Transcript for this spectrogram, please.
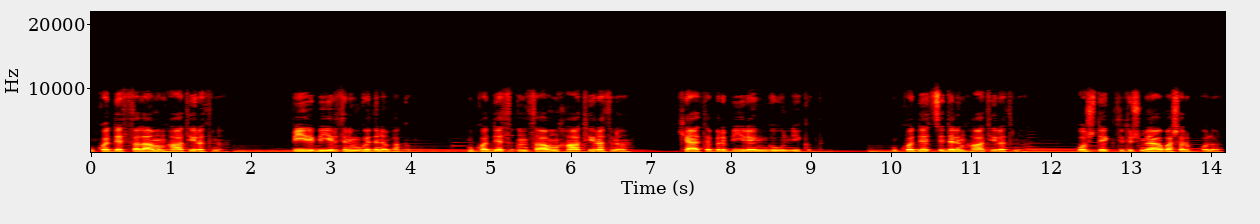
Mukaddes salamyň hatyrasyna. Biri birisiniň gözüne bakyp. Mukaddes ynsabyň hatyrasyna. Käte bir biregiň göwünini ýykyp. Mukaddes jedeliň hatyrasyna. Goş dek sütüşmäge başaryp olar.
